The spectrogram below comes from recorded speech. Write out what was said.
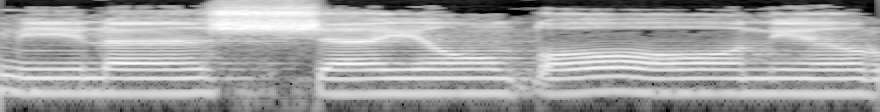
minasy syaithanir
